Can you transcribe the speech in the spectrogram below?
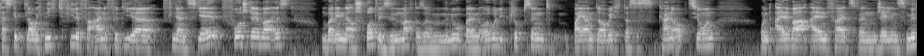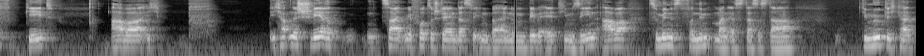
das gibt, glaube ich, nicht viele Vereine, für die er finanziell vorstellbar ist und bei denen er auch sportlich Sinn macht. Also wenn wir nur bei den Euroleague-Clubs sind, Bayern, glaube ich, das ist keine Option. Und Alba allenfalls, wenn Jalen Smith geht. Aber ich, ich habe eine schwere Zeit, mir vorzustellen, dass wir ihn bei einem BBL-Team sehen. Aber zumindest vernimmt man es, dass es da die Möglichkeit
